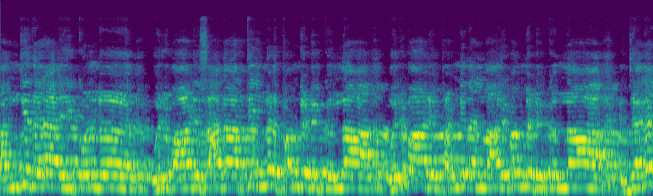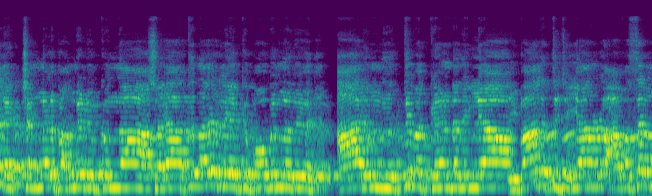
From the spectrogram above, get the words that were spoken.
വഞ്ചിതരായിക്കൊണ്ട് ഒരുപാട് സാധാർത്ഥ്യങ്ങൾ പങ്കെടുക്കുന്ന ഒരുപാട് പണ്ഡിതന്മാർ പങ്കെടുക്കുന്ന ജനലക്ഷങ്ങൾ പങ്കെടുക്കുന്ന സ്വലാത്ത് നഗറിലേക്ക് പോകുന്നത് ആരും നിർത്തിവെക്കേണ്ടതില്ല. വിവാദത്ത് ചെയ്യാനുള്ള അവസരം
